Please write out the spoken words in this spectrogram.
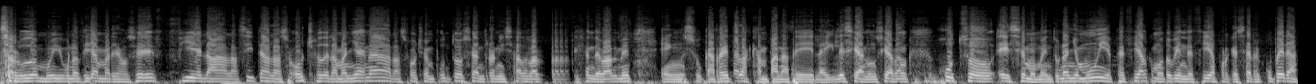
Saludos, muy buenos días María José. Fiel a la cita a las 8 de la mañana, a las 8 en punto se ha entronizado la Virgen de Valme en su carreta. Las campanas de la iglesia anunciaban justo ese momento. Un año muy especial, como tú bien decías, porque se recupera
